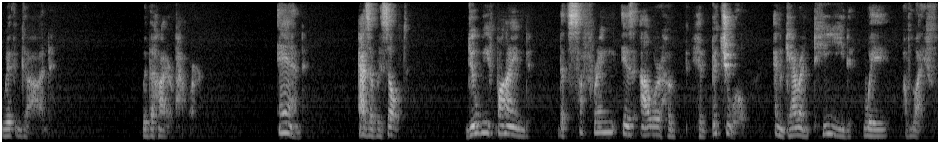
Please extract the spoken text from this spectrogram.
with God, with the higher power? And as a result, do we find that suffering is our habitual and guaranteed way of life?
